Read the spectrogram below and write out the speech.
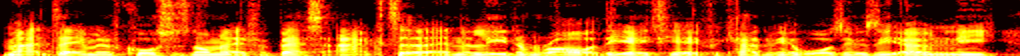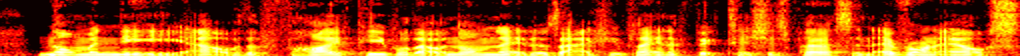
Matt Damon, of course, was nominated for Best Actor in the leading role at the 88th Academy Awards. He was the only nominee out of the five people that were nominated that was actually playing a fictitious person. Everyone else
